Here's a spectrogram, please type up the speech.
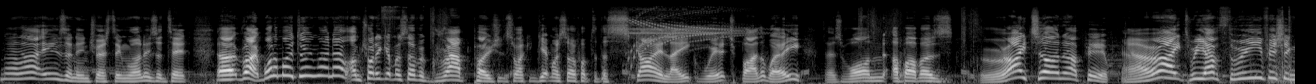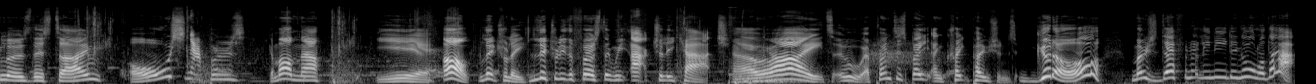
now that is an interesting one, isn't it? Uh, right, what am I doing right now? I'm trying to get myself a grab potion so I can get myself up to the Sky Lake, which, by the way, there's one above us right on up here. All right, we have three fishing lures this time. Oh, snappers. Come on now. Yeah. Oh, literally. Literally the first thing we actually catch. All right. Ooh, apprentice bait and crate potions. Good -o most definitely needing all of that.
